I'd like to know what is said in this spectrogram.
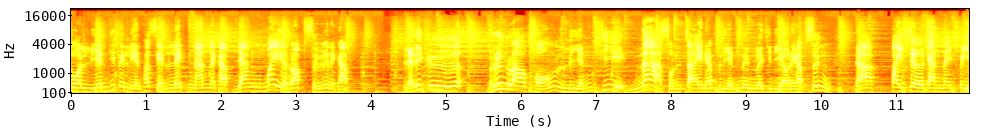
ส่วนเหรียญที่เป็นเหรียญพระเศียรเล็กนั้นนะครับ ยังไม่รับซื้อนะครับ และนี่คือเรื่องราวของเหรียญที่น่าสนใจนะครับเหรียญหนึ่งเลยทีเดียวนะครับ ซึ่งนะไปเจอกันในปี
